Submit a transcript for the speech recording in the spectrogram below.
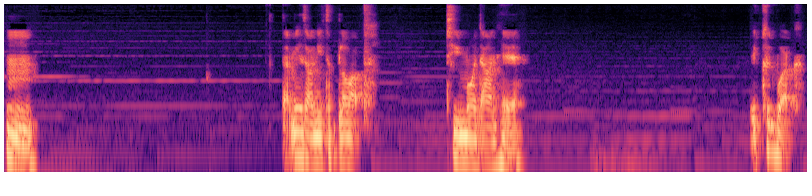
Hmm. That means I'll need to blow up two more down here. It could work.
